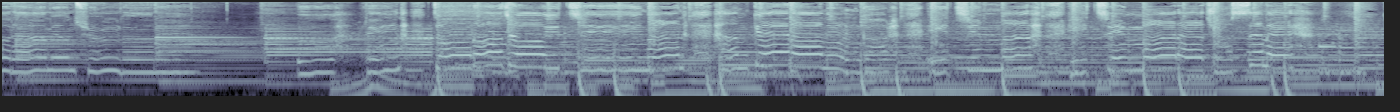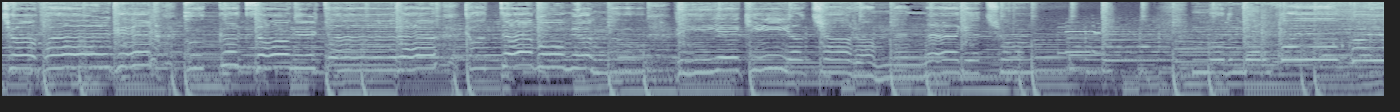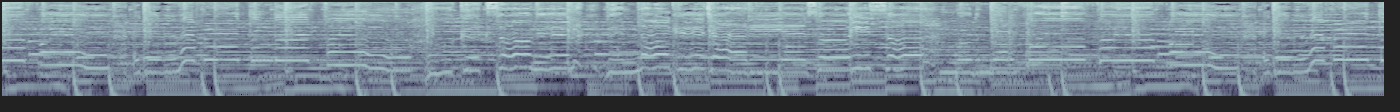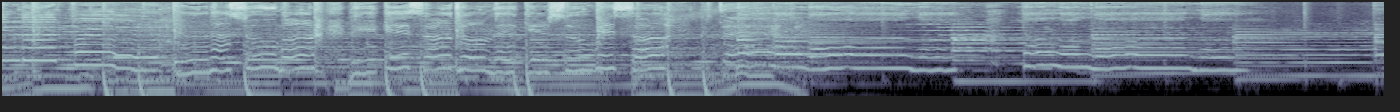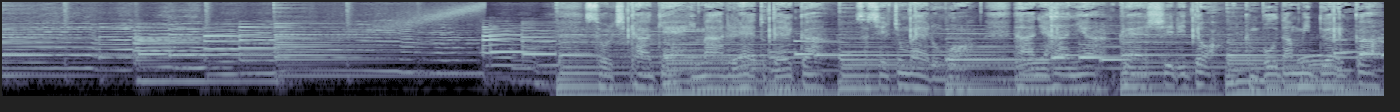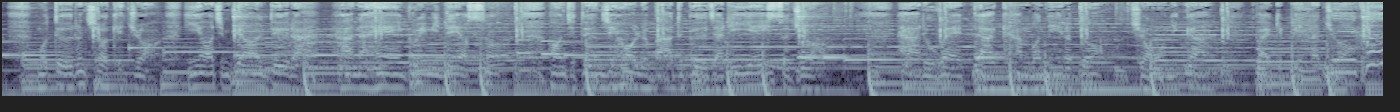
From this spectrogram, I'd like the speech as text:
너라면 충분해 우린 또 들은 척해줘. 이어진 별들아 하나의 그림이 되었어. 언제든지 홀려봐도 그 자리에 있어줘. 하루에 딱 한 번이라도 좋으니까 밝게 빛나줘.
